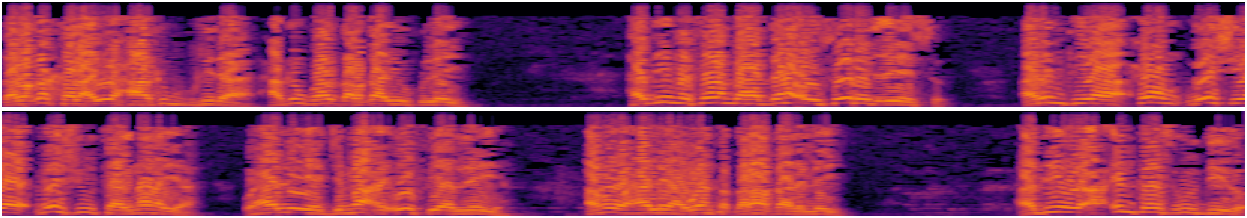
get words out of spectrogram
dalqo kale ayuu xaakimku ridaa. Xaakimku hal dalqo ayuu ku leeyahay. Haddii masalanba haddana uu soo rajciyeyso arrintiyaa xukun meeshiyaa meeshiiu taagnaanayaa waxaa leeyahay jimaaci oofiyaa la leeyahay. Ama waxaa leeyahay haweenta dalaaqaa la leeyahay. Haddii intaas uu diido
